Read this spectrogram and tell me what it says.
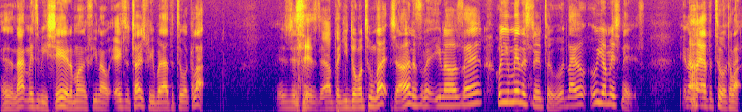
It's not meant to be shared amongst, you know, extra church people after two o'clock. It's just, it's, I think you doing too much, honestly. You know what I'm saying? Who you ministering to? Like, who, who your missionaries? You know, after two o'clock.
